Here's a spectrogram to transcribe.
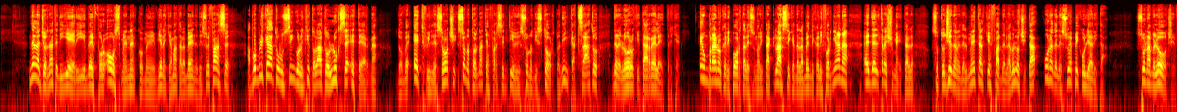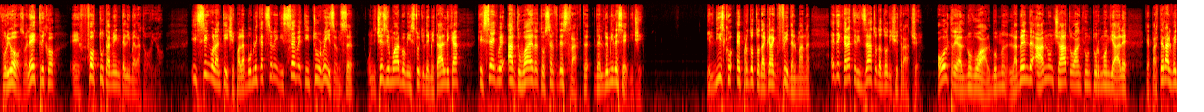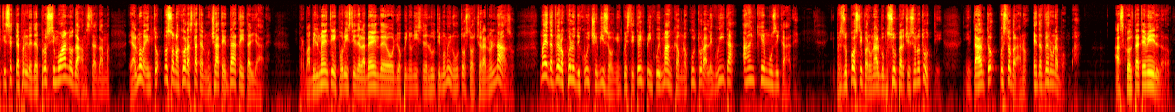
Nella giornata di ieri, The Four Horsemen, come viene chiamata la band dei suoi fans, ha pubblicato un singolo intitolato Lux Eterna, dove Hetfield e soci sono tornati a far sentire il suono distorto ed incazzato delle loro chitarre elettriche. È un brano che riporta le sonorità classiche della band californiana e del thrash metal, sottogenere del metal che fa della velocità una delle sue peculiarità. Suona veloce, furioso, elettrico e fottutamente liberatorio. Il singolo anticipa la pubblicazione di 72 Reasons, undicesimo album in studio dei Metallica che segue Hardwired to Self-Destruct del 2016. Il disco è prodotto da Greg Fidelman ed è caratterizzato da 12 tracce. Oltre al nuovo album, la band ha annunciato anche un tour mondiale che partirà il 27 aprile del prossimo anno da Amsterdam e al momento non sono ancora state annunciate date italiane. Probabilmente i puristi della band o gli opinionisti dell'ultimo minuto storceranno il naso, ma è davvero quello di cui c'è bisogno in questi tempi in cui manca una culturale guida anche musicale. I presupposti per un album super ci sono tutti, Intanto questo brano è davvero una bomba. Ascoltatevillo!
